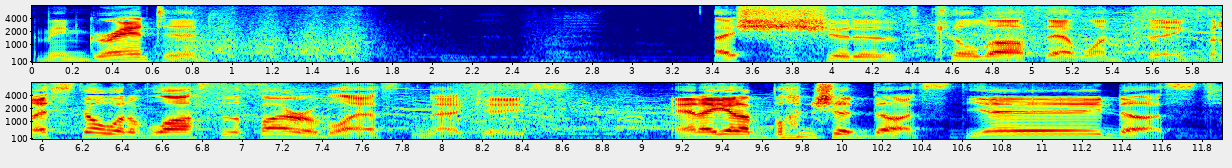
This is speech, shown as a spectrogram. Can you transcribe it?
I mean, granted, I should have killed off that one thing, but I still would have lost to the Pyroblast in that case. And I get a bunch of dust. Yay, dust.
